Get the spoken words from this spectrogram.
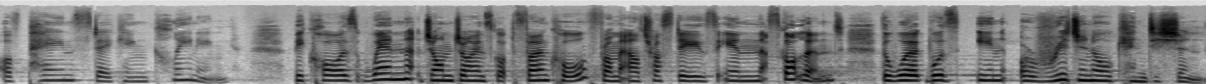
of painstaking cleaning. Because when John Jones got the phone call from our trustees in Scotland, the work was in original condition.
